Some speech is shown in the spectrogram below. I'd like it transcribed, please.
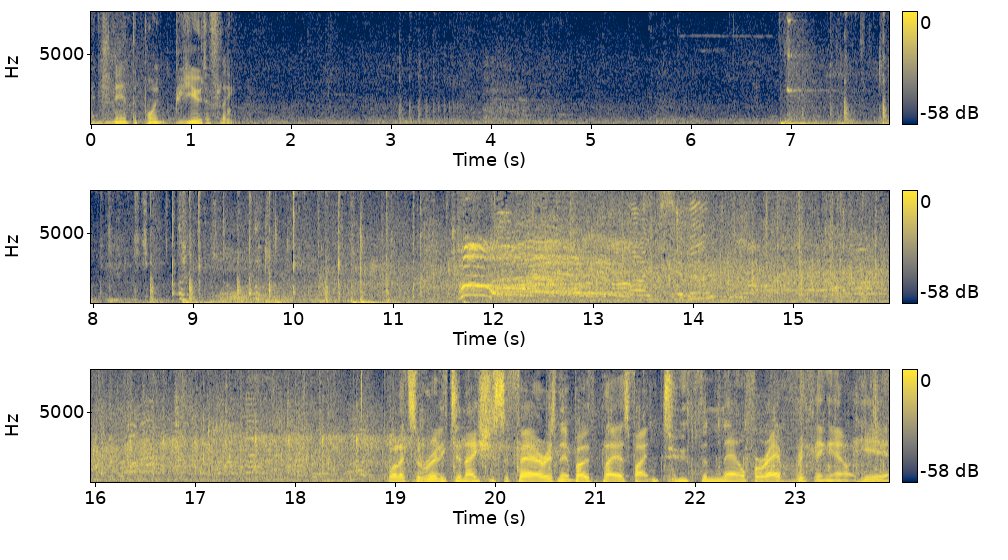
Engineered the point beautifully. Well, it's a really tenacious affair, isn't it? Both players fighting tooth and nail for everything out here.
